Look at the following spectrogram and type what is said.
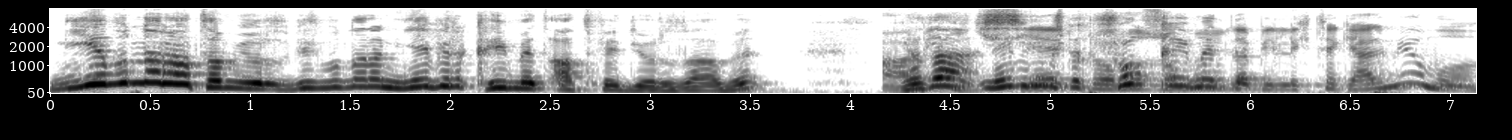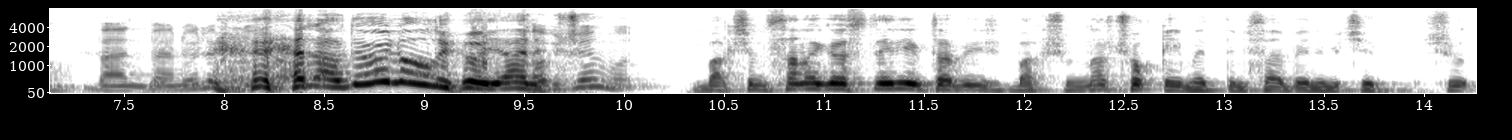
niye bunları atamıyoruz? Biz bunlara niye bir kıymet atfediyoruz abi? Ya da ne bileyim işte çok kıymetli- birlikte gelmiyor mu? Ben ben öyle biliyorum. Herhalde öyle oluyor yani. Tabii canım. Bak şimdi sana göstereyim tabii. Bak şunlar çok kıymetli misal benim için. Şu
